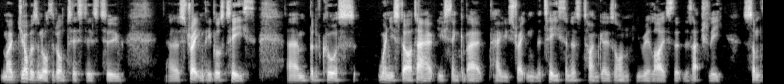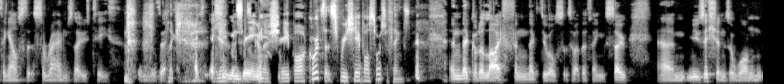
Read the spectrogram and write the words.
my job as an orthodontist is to uh, straighten people's teeth. Um, but of course when you start out you think about how you straighten the teeth and as time goes on you realize that there's actually something else that surrounds those teeth. A, like, a, a yeah, human being going to shape all courts, reshape all sorts of things, and they've got a life and they do all sorts of other things. So, um, musicians are one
